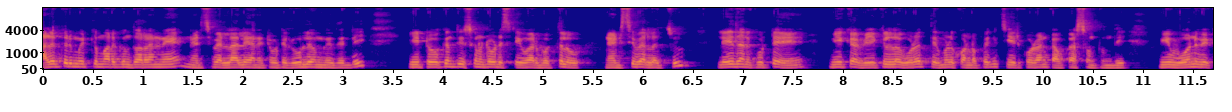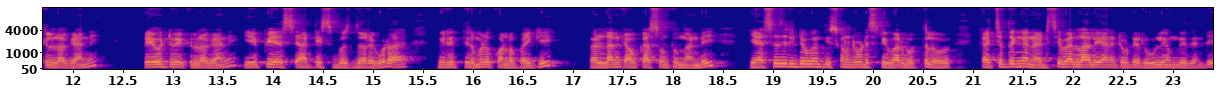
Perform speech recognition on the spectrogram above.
అలిపిరి మెట్ల మార్గం ద్వారానే నడిచి వెళ్ళాలి అనేటువంటి రూల్ ఏం లేదండి. ఈ టోకెన్ తీసుకున్నటువంటి శ్రీవారి భక్తులు నడిచి వెళ్ళొచ్చు. లేదనుకుంటే మీ యొక్క వెహికల్లో కూడా తిరుమల కొండపైకి చేరుకోవడానికి అవకాశం ఉంటుంది. మీ ఓన్ వెహికల్లో కానీ ప్రైవేట్ వెహికల్లో కానీ ఏపీఎస్సీ ఆర్టీసీ బస్ ద్వారా కూడా మీరు తిరుమల కొండపైకి వెళ్ళడానికి అవకాశం ఉంటుందండి. ఎస్ఎస్డి టోకెన్ తీసుకున్నటువంటి శ్రీవారి భక్తులు ఖచ్చితంగా నడిచి వెళ్ళాలి అనేటువంటి రూల్ ఏం లేదండి.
